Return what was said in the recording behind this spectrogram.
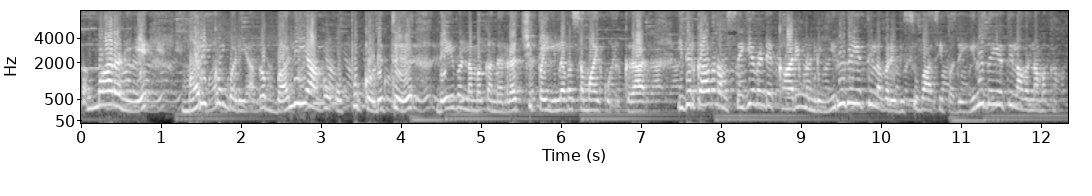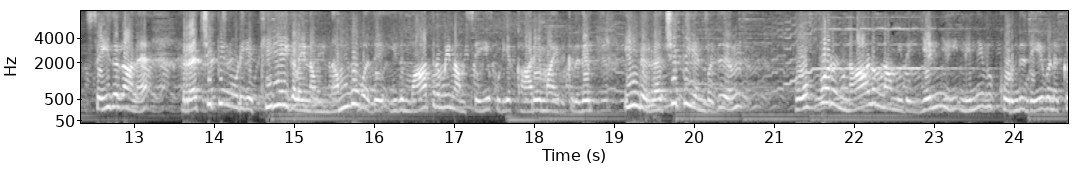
குமாரனையே மறிக்கும்படியாக பலியாக ஒப்பு கொடுத்து தேவன் நமக்கு அந்த ரட்சிப்பை இலவசமாய் கொடுக்கிறார். இதற்காக நாம் செய்ய வேண்டிய காரியம் நம்முடைய இருதயத்தில் அவரை விசுவாசிப்பது இருதயத்தில் அவர் நமக்கு செய்ததான ரட்சிப்பினுடைய கிரியைகளை நாம் நம்புவது இது மாத்திரமே நாம் செய்யக்கூடிய காரியமா இருக்கிறது. இந்த ரட்சிப்பு என்பது ஒவ்வொரு நாளும் நாம் இதை எண்ணி நினைவு கூர்ந்து தேவனுக்கு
